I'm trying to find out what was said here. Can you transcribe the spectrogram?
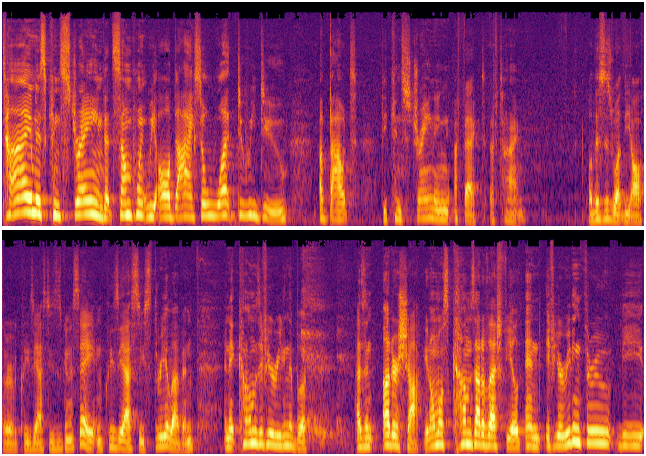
time is constrained. At some point, we all die. So, what do we do about the constraining effect of time? Well, this is what the author of Ecclesiastes is going to say in Ecclesiastes 3:11, and it comes if you're reading the book as an utter shock. It almost comes out of left field, and if you're reading through the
